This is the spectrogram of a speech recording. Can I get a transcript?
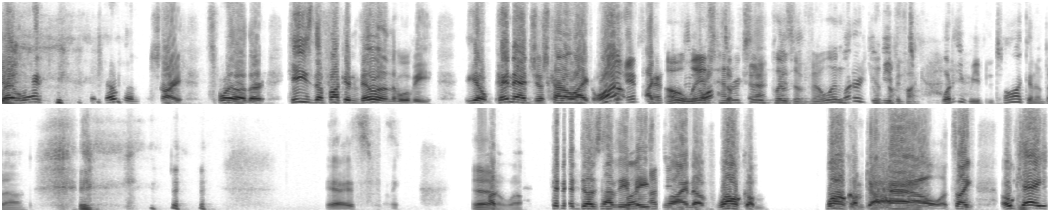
Well, Lan- sorry, spoiler alert. He's the fucking villain in the movie. You know, Pinhead just kind of like what? Lance I- Oh, Lance Henriksen plays a villain. What are you Get the even? fuck out. What are you even talking about? yeah, it's funny. yeah, well, Pinhead does have the But I amazing mean- line of "Welcome, welcome to hell." It's like okay,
